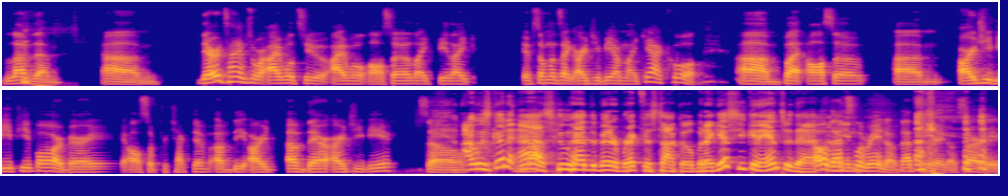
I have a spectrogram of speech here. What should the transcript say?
Love them. um, there are times where I will too. I will also like be like, if someone's like RGV, I'm like, yeah, cool. Um, but also um, RGV people are very also protective of the art of their RGV. So I was gonna ask who had the better breakfast taco, but I guess you can answer that. Oh, I that's mean- Laredo. That's Laredo. Sorry.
